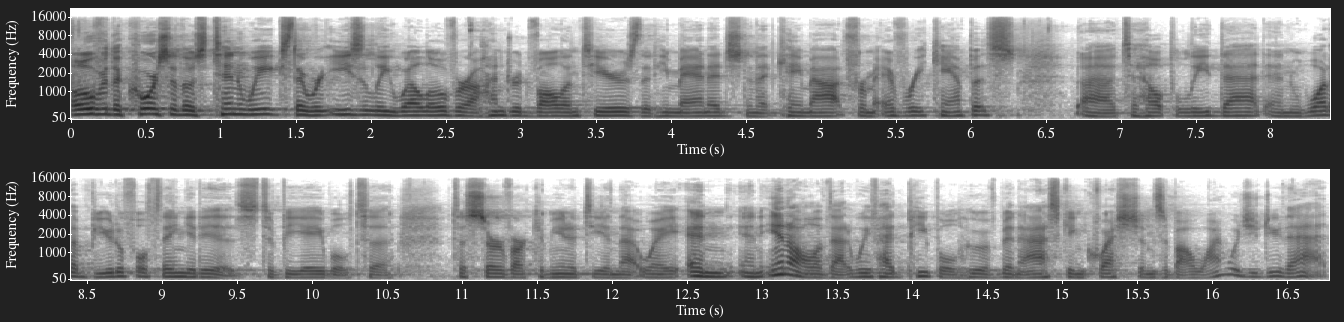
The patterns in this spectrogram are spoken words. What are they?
Over the course of those 10 weeks, there were easily well over 100 volunteers that he managed and that came out from every campus uh, to help lead that. And what a beautiful thing it is to be able to, to serve our community in that way. And, and in all of that, we've had people who have been asking questions about why would you do that?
